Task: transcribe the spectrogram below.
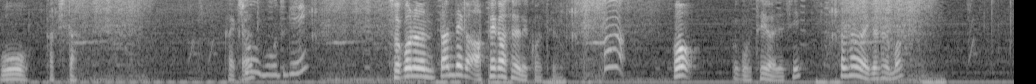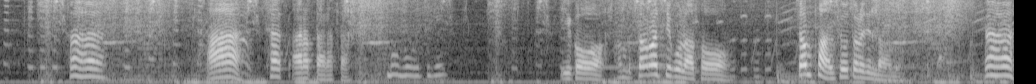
오, 갑시다. 갈까요? 저거 뭐 어떻게? 해? 저거는 딴 데가 앞에 가서 해야 될 것 같아요. 어? 이거 어떻게 가야 되지? 천상하게 설마? 아, 아, 아, 찾, 알았다, 알았다. 뭐 뭐 어떻게? 해? 이거 한번 떨어지고 나서 점프 안 쓰고 떨어진 다음에. 아,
